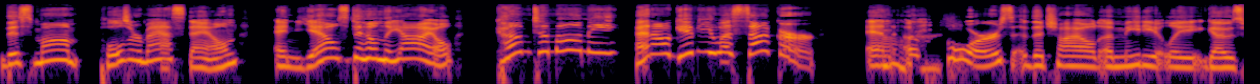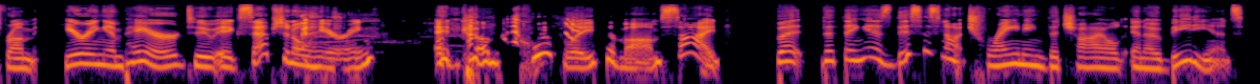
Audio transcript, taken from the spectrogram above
this mom pulls her mask down and yells down the aisle, Come to mommy, and I'll give you a sucker. And oh, of course, the child immediately goes from hearing impaired to exceptional hearing and comes quickly to mom's side. But the thing is, this is not training the child in obedience.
